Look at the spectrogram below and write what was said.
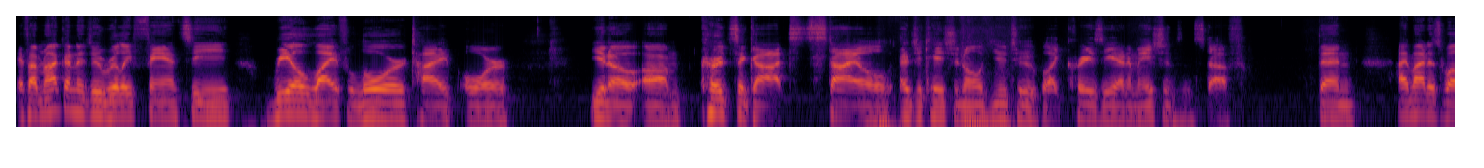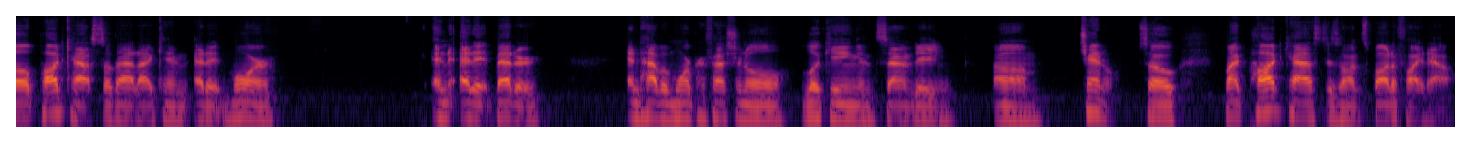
if i'm not going to do really fancy RealLifeLore type or you know um Kurzgesagt style educational youtube like crazy animations and stuff then I might as well podcast so that I can edit more and edit better and have a more professional looking and sounding um, channel. So my podcast is on Spotify now,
